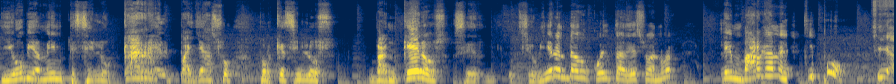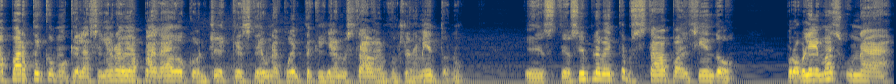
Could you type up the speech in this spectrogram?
Y obviamente se lo carga el payaso, porque si los banqueros se, hubieran dado cuenta de eso anual, le embargan el equipo. Sí, aparte como que la señora había pagado con cheques de una cuenta que ya no estaba en funcionamiento, ¿no? Este, o simplemente pues estaba padeciendo problemas, una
